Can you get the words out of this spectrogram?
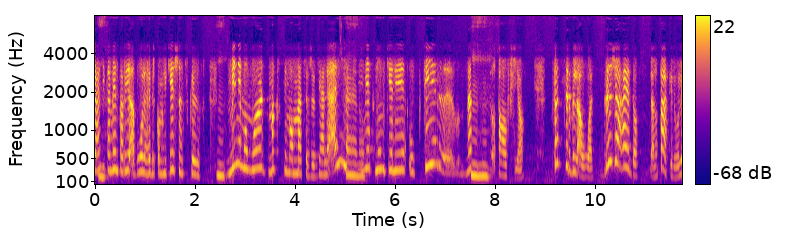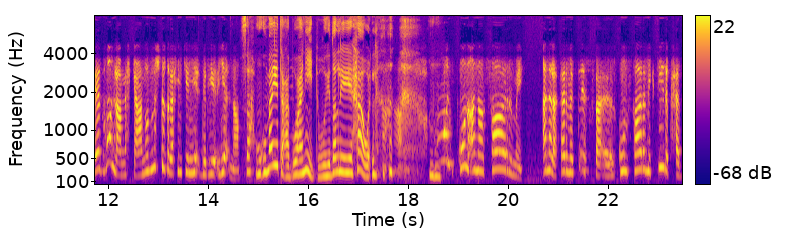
في عندي كمان طريقة بقولها هي بال communication skills minimum words maximum messages يعني أقل كلمات ممكنة وكثير ناس يقطعوا فيها. فسر بالأول. رجع عادة لأنه بتعرفي الأولاد هون اللي عم نحكي عنهم مش دغري رح يمكن يقدر يقنع. صح وما يتعب وعنيد ويضل يحاول. هون بكون أنا صارمة. أنا لفرمة كون صارمة كثير بحب.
